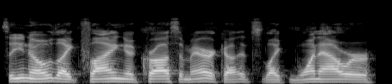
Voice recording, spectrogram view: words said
So you know, like flying across America, it's like one hour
